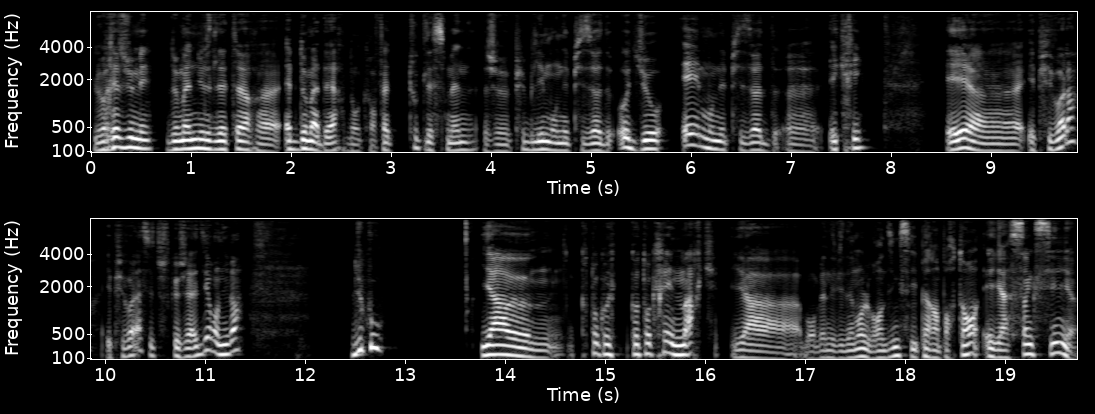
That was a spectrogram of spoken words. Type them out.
le résumé de ma newsletter euh, hebdomadaire. Donc en fait, toutes les semaines, je publie mon épisode audio et mon épisode euh, écrit. Et, euh, et puis voilà, et puis voilà, c'est tout ce que j'ai à dire, on y va? Du coup, il y a euh, quand, on, quand crée une marque, il y a bon bien évidemment le branding c'est hyper important et il y a cinq signes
